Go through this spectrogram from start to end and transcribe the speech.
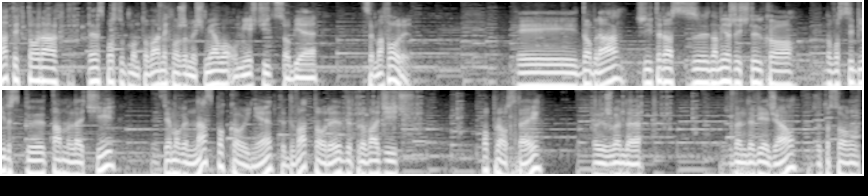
Na tych torach w ten sposób montowanych możemy śmiało umieścić sobie semafory. Yy, dobra, czyli teraz y, namierzyć tylko Nowosybirsk y, tam leci, więc ja mogę na spokojnie te dwa tory wyprowadzić po prostej. To już będę, już będę wiedział, że to są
